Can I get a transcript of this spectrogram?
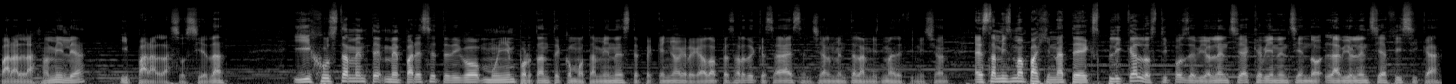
para la familia y para la sociedad. Y justamente me parece, te digo, muy importante como también este pequeño agregado, a pesar de que sea esencialmente la misma definición. Esta misma página te explica los tipos de violencia que vienen siendo la violencia física,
